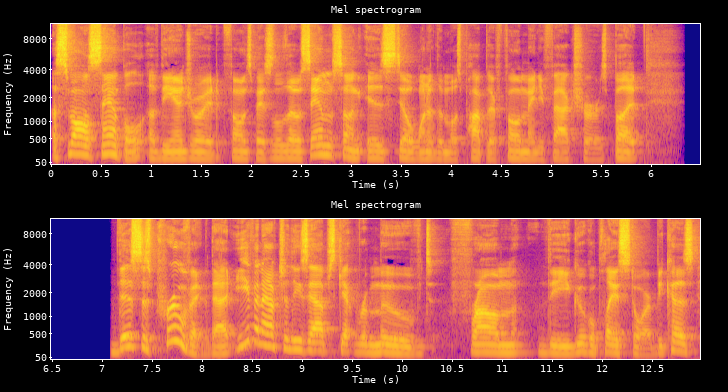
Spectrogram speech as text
a small sample of the Android phone space, although Samsung is still one of the most popular phone manufacturers. But this is proving that even after these apps get removed from the Google Play Store, because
